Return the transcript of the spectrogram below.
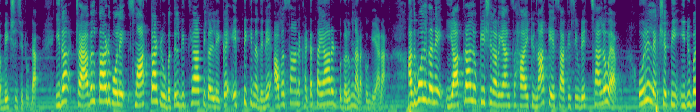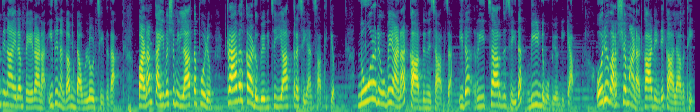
അപേക്ഷിച്ചിട്ടുണ്ട്. ഇത് ട്രാവൽ കാർഡ് പോലെ സ്മാർട്ട് കാർഡ് രൂപത്തിൽ വിദ്യാർത്ഥികളിലേക്ക് എത്തിക്കുന്നതിന്റെ അവസാനഘട്ട തയ്യാറെടുപ്പുകളും നടക്കുകയാണ്. അതുപോലെ തന്നെ യാത്രാ ലൊക്കേഷൻ അറിയാൻ സഹായിക്കുന്ന കെ എസ് ആർ ടി സിയുടെ ചലോ ആപ്പ് ഒരു ലക്ഷത്തി ഇരുപതിനായിരം പേരാണ് ഇതിനകം ഡൗൺലോഡ് ചെയ്തത്. പണം കൈവശമില്ലാത്തപ്പോഴും ട്രാവൽ കാർഡ് ഉപയോഗിച്ച് യാത്ര ചെയ്യാൻ സാധിക്കും. നൂറ് രൂപയാണ് കാർഡിന് ചാർജ്. ഇത് റീചാർജ് ചെയ്ത് വീണ്ടും ഉപയോഗിക്കാം. ഒരു വർഷമാണ് കാർഡിന്റെ കാലാവധി.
